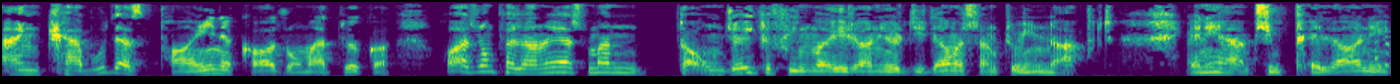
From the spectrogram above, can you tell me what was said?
انکبود از پایین کادر اومد تو کار. خب از اون پلانایی هست من تا اونجایی که فیلم های ایرانی رو دیدم اصلا تو این نبود. یعنی همچین پلانی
